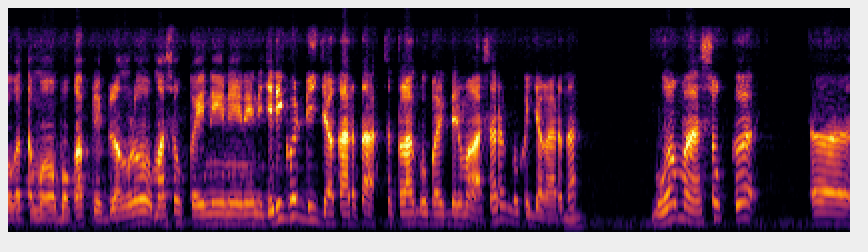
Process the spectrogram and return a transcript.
gue ketemu sama bokap dia bilang lu masuk ke ini ini ini, ini. jadi gue di Jakarta setelah gue balik dari Makassar gue ke Jakarta Hmm. gue masuk ke eh,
